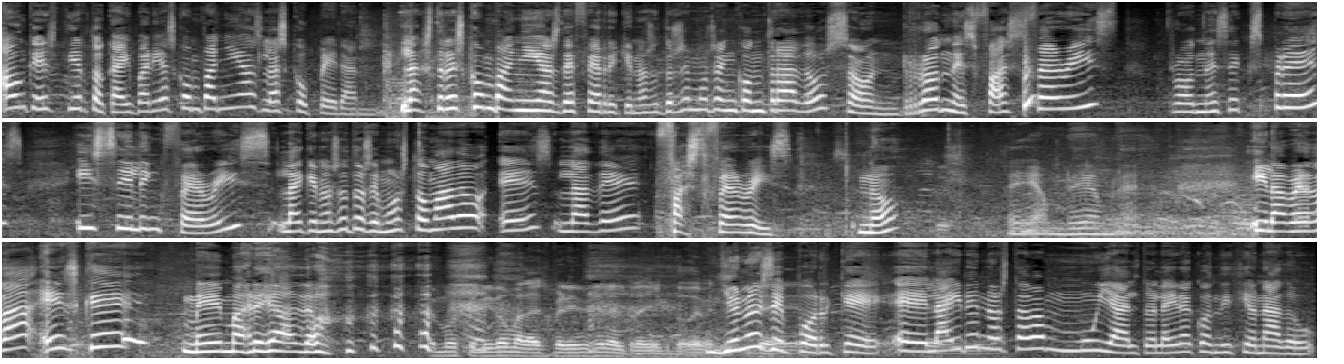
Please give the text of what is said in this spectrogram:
aunque es cierto que hay varias compañías las que operan. Las tres compañías de ferry que nosotros hemos encontrado son Rodney's Fast Ferries, Rodney's Express y Sealing Ferries. La que nosotros hemos tomado es la de Fast Ferries, ¿no? Sí, hombre, hombre. Y la verdad es que me he mareado. Hemos tenido mala experiencia en el trayecto. De, Yo no sé por qué. El aire no estaba muy alto, el aire acondicionado,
